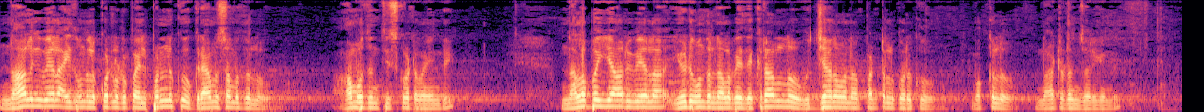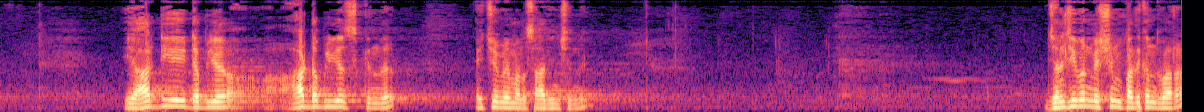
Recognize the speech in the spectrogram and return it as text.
నాలుగు వేల ఐదు వందల కోట్ల రూపాయల పనులకు గ్రామ సభలో ఆమోదం తీసుకోవటం అయింది. నలభై ఆరు వేల ఏడు వందల నలభై ఐదు ఎకరాల్లో ఉద్యానవన పంటల కొరకు మొక్కలు నాటడం జరిగింది. ఈ ఆర్డీఐ డబ్ల్యూ ఆర్డబ్ల్యూఎస్ కింద హెచ్ఎంఏ మనం సాధించింది. జలజీవన్ మిషన్ పథకం ద్వారా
